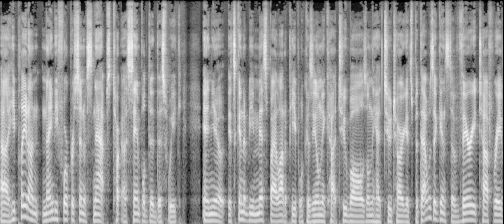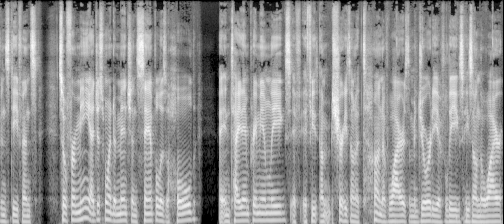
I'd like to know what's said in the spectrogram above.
Uh, he played on 94% of snaps. Tar- uh, Sample did this week, and you know it's going to be missed by a lot of people because he only caught two balls, only had two targets. But that was against a very tough Ravens defense. So for me, I just wanted to mention Sample as a hold in tight end premium leagues. If if he's, I'm sure he's on a ton of wires. The majority of leagues he's on the wire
